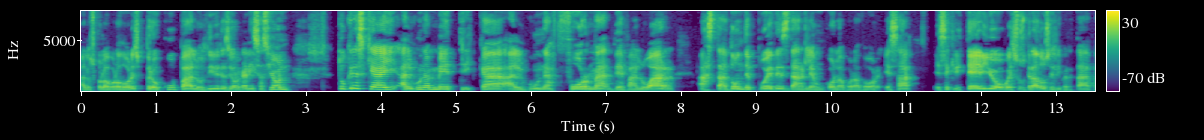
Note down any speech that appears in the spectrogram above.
a los colaboradores preocupa a los líderes de organización. ¿Tú crees que hay alguna métrica, alguna forma de evaluar hasta dónde puedes darle a un colaborador esa, ese criterio o esos grados de libertad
